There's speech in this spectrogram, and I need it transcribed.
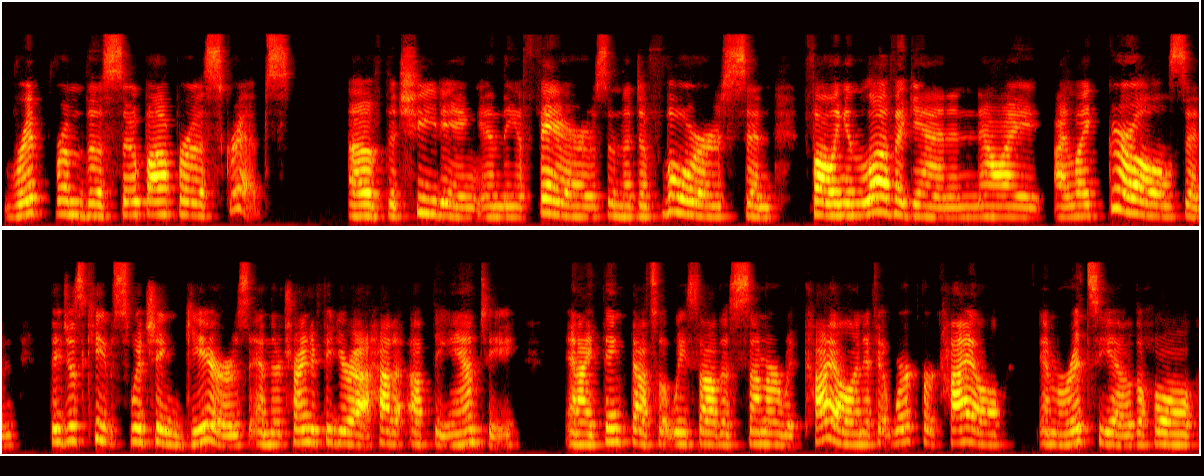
ripped from the soap opera scripts of the cheating and the affairs and the divorce and falling in love again and now I I like girls and they just keep switching gears and they're trying to figure out how to up the ante and I think that's what we saw this summer with Kyle and if it worked for Kyle and Mauricio the whole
